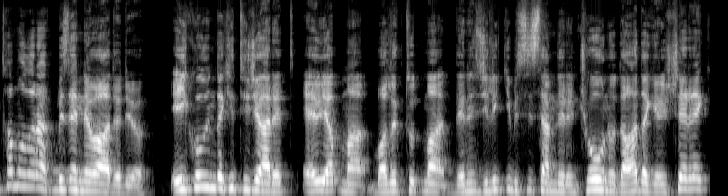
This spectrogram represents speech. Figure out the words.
tam olarak bize ne vaat ediyor? İlk oyundaki ticaret, ev yapma, balık tutma, denizcilik gibi sistemlerin çoğunu daha da geliştirerek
